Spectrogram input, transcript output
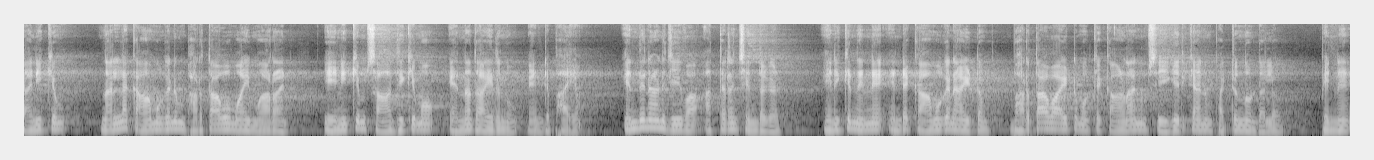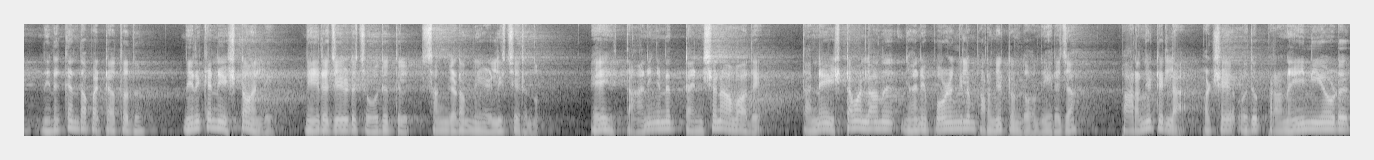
തനിക്കും നല്ല കാമുകനും ഭർത്താവുമായി മാറാൻ എനിക്കും സാധിക്കുമോ എന്നതായിരുന്നു എന്റെ ഭയം. എന്തിനാണ് ജീവ അത്തരം ചിന്തകൾ? എനിക്ക് നിന്നെ എന്റെ കാമുകനായിട്ടും ഭർത്താവായിട്ടുമൊക്കെ കാണാനും സ്വീകരിക്കാനും പറ്റുന്നുണ്ടല്ലോ. പിന്നെ നിനക്കെന്താ പറ്റാത്തത്? നിനക്കെന്നെ ഇഷ്ടമല്ലേ? നീരജയുടെ ചോദ്യത്തിൽ സങ്കടം നേളിച്ചിരുന്നു. ഏയ് താനിങ്ങനെ ടെൻഷനാവാതെ. തന്നെ ഇഷ്ടമല്ലാന്ന് ഞാൻ എപ്പോഴെങ്കിലും പറഞ്ഞിട്ടുണ്ടോ നീരജ? പറഞ്ഞിട്ടില്ല. പക്ഷേ ഒരു പ്രണയിനിയോട്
